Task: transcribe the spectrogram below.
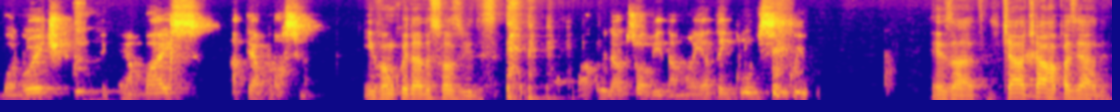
Boa noite, fiquem na paz, até a próxima. E vão cuidar das suas vidas. Vá cuidar da sua vida. Amanhã tem Clube 5 e 1. Exato. Tchau, tchau, rapaziada.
